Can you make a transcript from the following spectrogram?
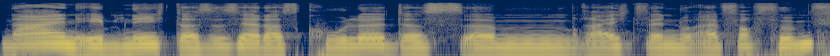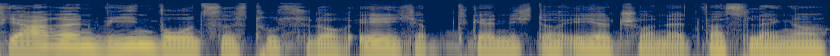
Nein, eben nicht. Das ist ja das Coole. Das ähm, reicht, wenn du einfach fünf Jahre in Wien wohnst. Das tust du doch eh. Ich kenne dich doch eh jetzt schon etwas länger.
